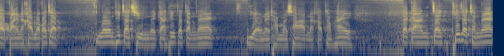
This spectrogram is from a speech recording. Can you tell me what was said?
ต่อไปนะครับเราก็จะเริ่มที่จะชินในการที่จะจำแนกเหยี่ยวในธรรมชาตินะครับทำให้แต่การจะที่จะจำแนก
